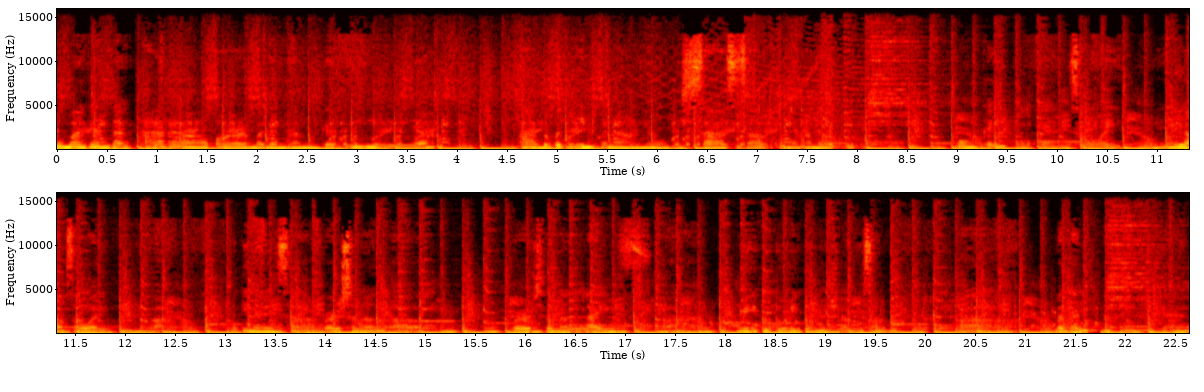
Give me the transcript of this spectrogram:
Magandang araw or magandang gabi. Ah, babatiin ko lang yung isa sa pinakamalapit kong kaibigan sa YT. Hindi lang sa YT, ah, pati na rin sa personal ah, personal life. Ah, may ituturing ko na siyang isang ah, matalik na kaibigan.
